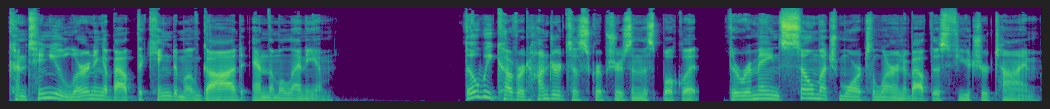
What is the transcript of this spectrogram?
continue learning about the kingdom of God and the millennium. Though we covered hundreds of scriptures in this booklet, there remains so much more to learn about this future time.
